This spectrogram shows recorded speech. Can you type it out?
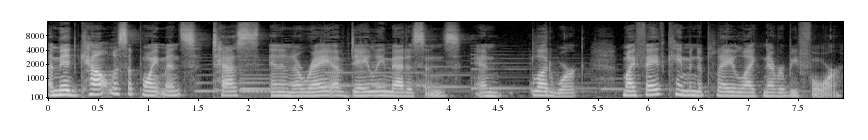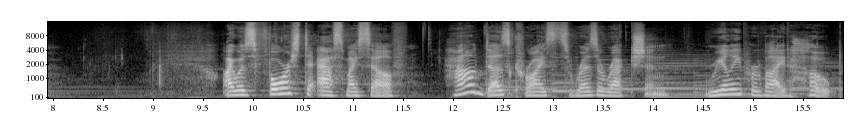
Amid countless appointments, tests, and an array of daily medicines and blood work, my faith came into play like never before. I was forced to ask myself, how does Christ's resurrection really provide hope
